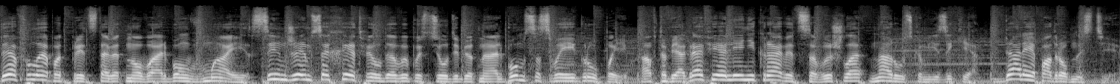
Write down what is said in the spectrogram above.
Def Leppard представит новый альбом в мае. Сын Джеймса Хэтфилда выпустил дебютный альбом со своей группой. Автобиография Ленни Кравица вышла на русском языке. Далее подробности.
